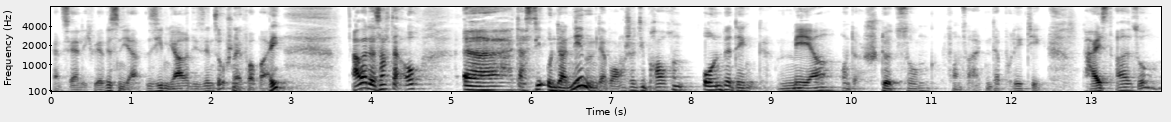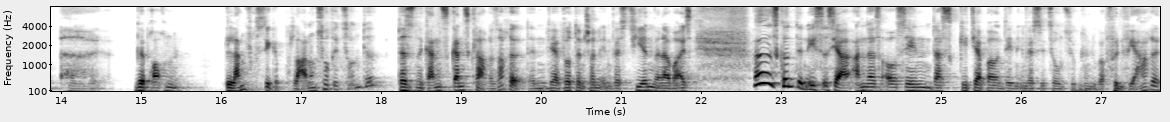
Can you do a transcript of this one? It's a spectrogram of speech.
ganz ehrlich, wir wissen ja, sieben Jahre, die sind so schnell vorbei. Aber da sagt er auch, äh, dass die Unternehmen der Branche, die brauchen unbedingt mehr Unterstützung von Seiten der Politik. Heißt also, äh, wir brauchen langfristige Planungshorizonte. Das ist eine ganz, ganz klare Sache. Denn wer wird denn schon investieren, wenn er weiß, ah, es könnte nächstes Jahr anders aussehen. Das geht ja bei den Investitionszyklen über fünf Jahre.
